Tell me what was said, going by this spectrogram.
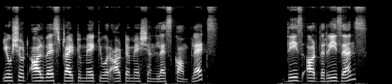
You should always try to make your automation less complex. These are the reasons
